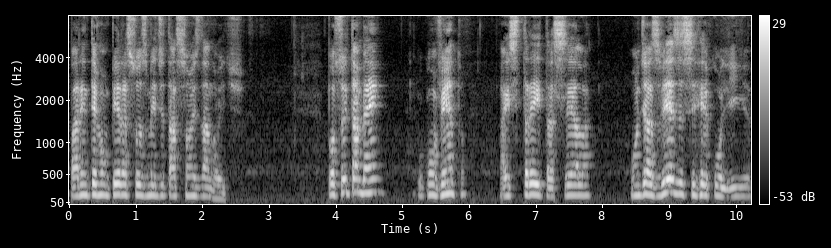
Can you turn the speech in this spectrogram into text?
para interromper as suas meditações da noite. Possui também o convento a estreita cela onde às vezes se recolhia,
